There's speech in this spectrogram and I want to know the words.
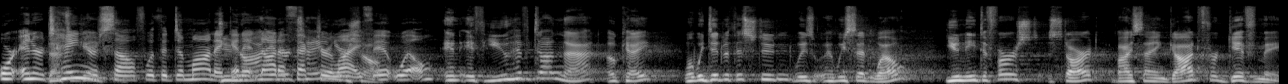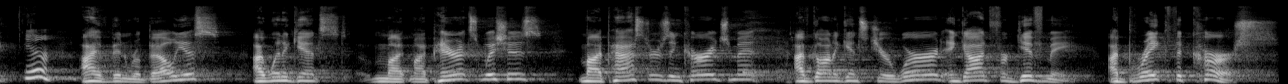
Or entertain yourself with the demonic Do and it not affect your yourself. life. It will. And if you have done that, okay, what we did with this student, we, we said, well, you need to first start by saying, God, forgive me. Yeah. I have been rebellious. I went against my, my parents' wishes my pastor's encouragement. I've gone against your word, and God, forgive me. I break the curse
